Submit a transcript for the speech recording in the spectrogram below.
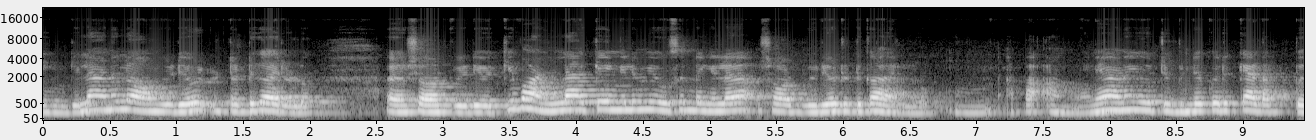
എങ്കിലാണ് ലോങ് വീഡിയോ ഇട്ടിട്ട് കാര്യമുള്ളൂ ഷോർട്ട് വീഡിയോയ്ക്ക് വൺ ലാക്ക് എങ്കിലും വ്യൂസ് ഉണ്ടെങ്കിൽ ഷോർട്ട് വീഡിയോ ഇട്ടിട്ട് കാര്യമുള്ളൂ അപ്പം അങ്ങനെയാണ് യൂട്യൂബിന്റെ ഒക്കെ ഒരു കിടപ്പ്.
